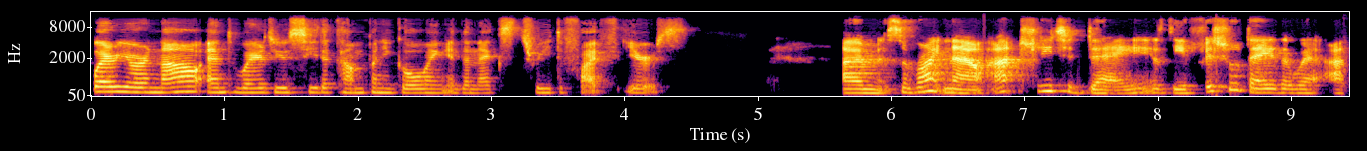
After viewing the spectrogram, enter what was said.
where you are now and where do you see the company going in the next three to five years? Um, so right now, actually today is the official day that we're at,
